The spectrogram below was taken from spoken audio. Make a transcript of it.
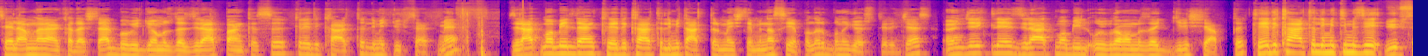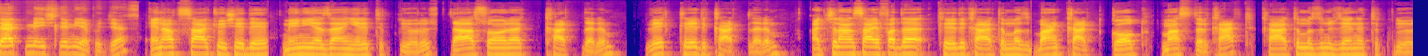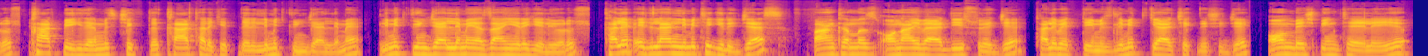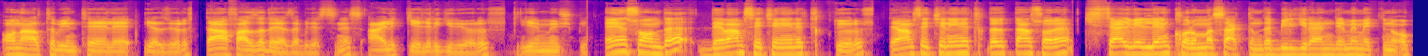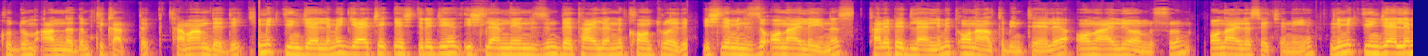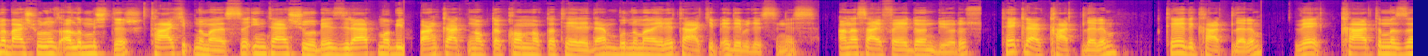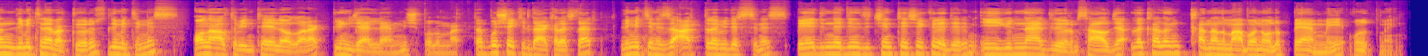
Selamlar arkadaşlar. Bu videomuzda Ziraat Bankası kredi kartı limit yükseltme. Ziraat Mobil'den kredi kartı limit arttırma işlemi nasıl yapılır bunu göstereceğiz. Öncelikle Ziraat Mobil uygulamamıza giriş yaptık. Kredi kartı limitimizi yükseltme işlemi yapacağız. En alt sağ köşede menü yazan yere tıklıyoruz. Daha sonra kartlarım ve kredi kartlarım. Açılan sayfada kredi kartımız Bank Kart Gold Mastercard. Kartımızın üzerine tıklıyoruz. Kart bilgilerimiz çıktı. Kart hareketleri limit güncelleme. Limit güncelleme yazan yere geliyoruz. Talep edilen limiti gireceğiz. Bankamız onay verdiği sürece talep ettiğimiz limit gerçekleşecek. 15.000 TL'yi 16.000 TL yazıyoruz. Daha fazla da yazabilirsiniz. Aylık geliri giriyoruz. 23.000. En sonda devam seçeneğine tıklıyoruz. Devam seçeneğine tıkladıktan sonra kişisel verilerin korunması hakkında bilgilendirme metnini okudum, anladım, tik attık. Tamam dedik. Limit güncelleme gerçekleştireceğiniz işlemlerinizin detaylarını kontrol edip işleminizi onaylayınız. Talep edilen limit 16.000 TL. Onaylıyor musun? Onayla seçeneği. Limit güncelleme başvurunuz alınmıştır. Takip numarası internet şube Ziraat Mobil bankart.com.tr'den bu numarayla takip edebilirsiniz. Ana sayfaya dön diyoruz. Tekrar kartlarım, kredi kartlarım ve kartımızın limitine bakıyoruz. Limitimiz 16.000 TL olarak güncellenmiş bulunmakta. Bu şekilde arkadaşlar limitinizi arttırabilirsiniz. Beni dinlediğiniz için teşekkür ederim. İyi günler diliyorum. Sağlıcakla kalın. Kanalıma abone olup beğenmeyi unutmayın.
